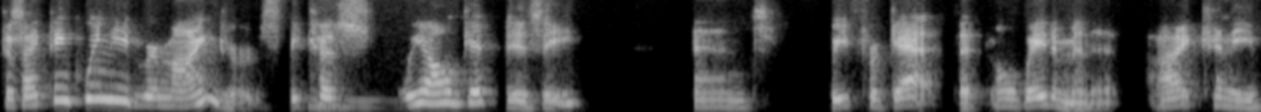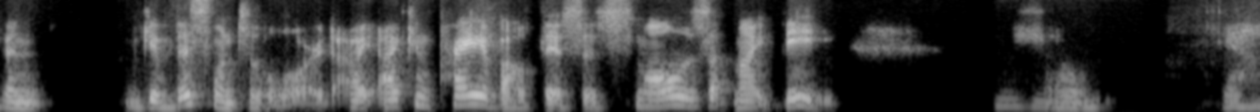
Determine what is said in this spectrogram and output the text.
because I think we need reminders because mm-hmm. we all get busy and we forget that, oh, wait a minute, I can even give this one to the Lord. I, I can pray about this, as small as it might be. Mm-hmm. So, yeah,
